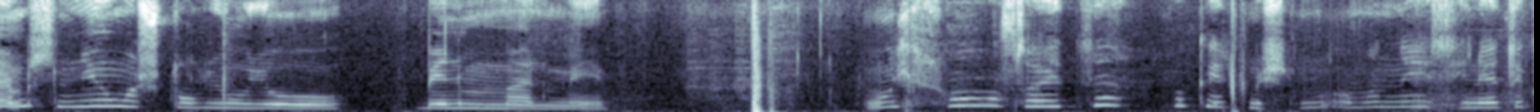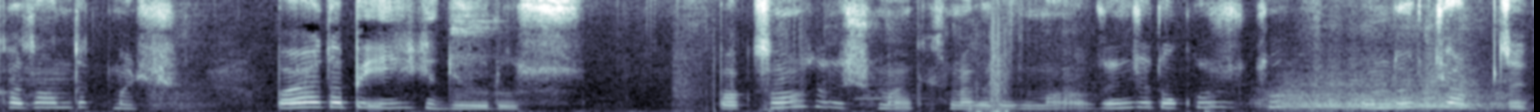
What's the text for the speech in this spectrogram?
mermisi niye yavaş doluyor ya? Benim mermim. Ultisi olmasaydı yok etmiştim ama neyse yine de kazandık maç. Baya da bir iyi gidiyoruz. Baksanıza düşman kesme görelim. Az önce 9'du 14 yaptık.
